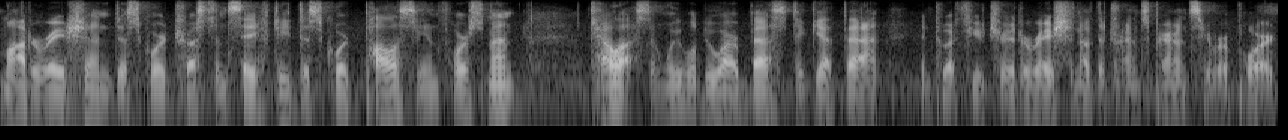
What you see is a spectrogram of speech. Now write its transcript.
moderation, Discord trust and safety, Discord policy enforcement, tell us and we will do our best to get that into a future iteration of the transparency report.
